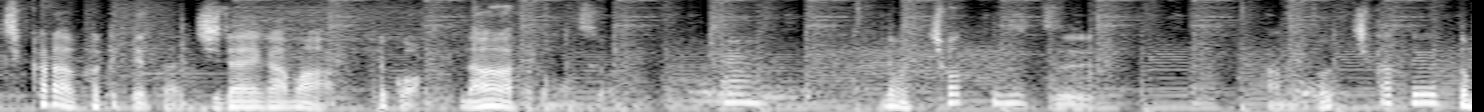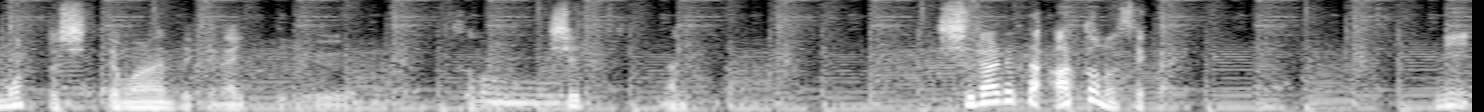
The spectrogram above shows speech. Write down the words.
力をかけてた時代が、まあ、結構長かったと思うんですよ。うん。でも、ちょっとずつ、あの、どっちかというと、もっと知ってもらわないといけないっていう、その、うんし、なんていうの知られた後の世界に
